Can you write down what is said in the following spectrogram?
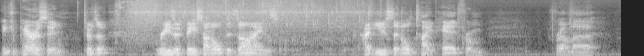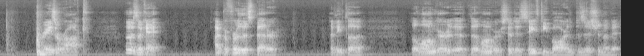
In comparison, in terms of razors based on old designs. I've used an old type head from from uh, RazoRock. It was okay. I prefer this better. I think the the longer the, the longer extended safety bar, the position of it.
